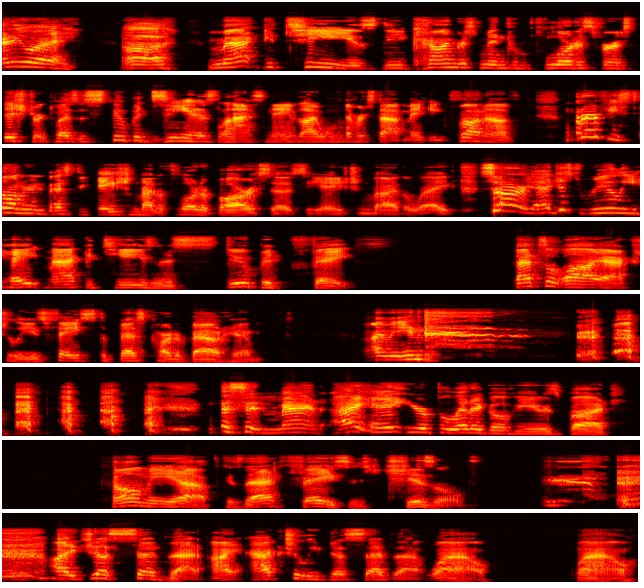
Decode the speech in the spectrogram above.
anyway, uh Matt Gaetz, the congressman from Florida's first district, who has a stupid Z in his last name that I will never stop making fun of. I wonder if he's still under investigation by the Florida Bar Association, by the way. Sorry, I just really hate Matt Gaetz and his stupid face. That's a lie, actually. His face is the best part about him. I mean... Listen, Matt, I hate your political views, but Call me up, because that face is chiseled. I just said that. I actually just said that. Wow. Wow.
